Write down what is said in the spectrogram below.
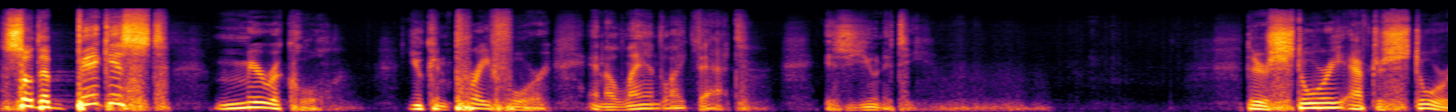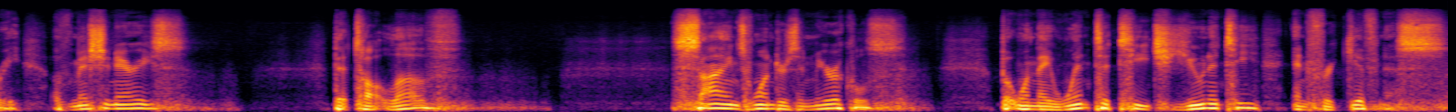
So the biggest miracle you can pray for in a land like that is unity. There's story after story of missionaries that taught love, signs, wonders, and miracles but when they went to teach unity and forgiveness,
